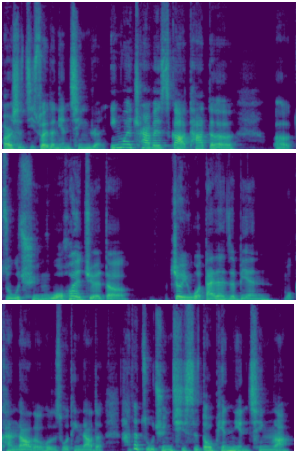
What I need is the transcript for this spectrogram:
二十几岁的年轻人。因为 Travis Scott 他的呃族群，我会觉得。就以我待在这边，我看到的或者说听到的，他的族群其实都偏年轻啦。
